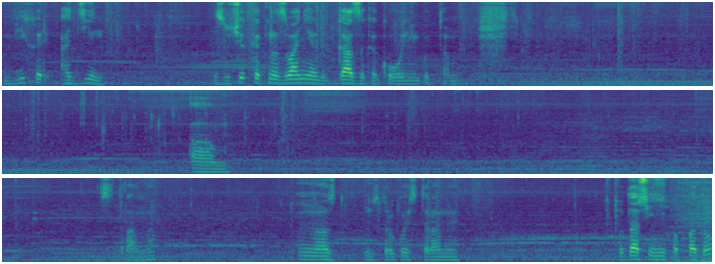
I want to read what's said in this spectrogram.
Вихрь 1. Звучит как название газа какого-нибудь там. Ам. Странно. Но с, с другой стороны... Туда же я не попаду.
